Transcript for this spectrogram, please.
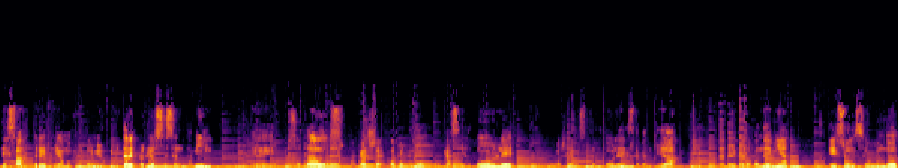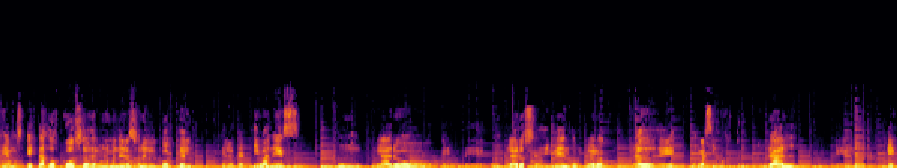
desastres, digamos, en términos militares, perdió 60.000 eh, soldados, acá ya está perdiendo casi el doble, va a llegar a ser el doble de esa cantidad eh, por la pandemia. Eso en segundo, digamos, estas dos cosas de alguna manera son el cóctel que lo que activan es un claro, este, un claro sedimento, un claro acumulado de un racismo estructural eh, que es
